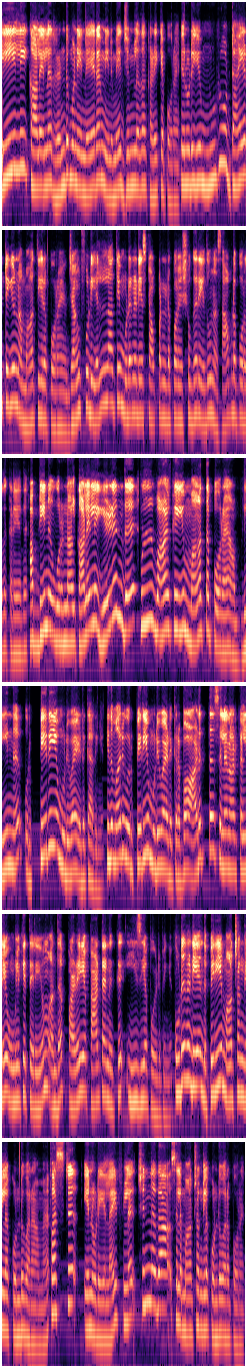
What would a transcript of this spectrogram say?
டெய்லி காலையில ரெண்டு மணி நேரம் இனிமே ஜிம்ல தான் கழிக்க போறேன். என்னுடைய முழு டயட்டையும் நான் மாத்திர போறேன். ஜங்க் ஃபுட் சாப்பாடு எல்லாத்தையும் உடனடியா ஸ்டாப் பண்ணிட போறேன். சுகர் எதுவும் நான் சாப்பிட போறது கிடையாது. அப்படின்னு ஒரு நாள் காலையில எழுந்து ஃபுல் வாழ்க்கையும் மாத்தப் போறேன் அப்படின்னு ஒரு பெரிய முடிவா எடுக்காதீங்க. இந்த மாதிரி ஒரு பெரிய முடிவா எடுக்கிறப்போ, அடுத்த சில நாட்கள்லயே உங்களுக்கே தெரியும். அந்த பழைய பேட்டர்னுக்கு ஈஸியா போயிடுவீங்க. உடனடியா இந்த பெரிய மாற்றங்களை கொண்டு வராம, ஃபர்ஸ்ட் என்னுடைய லைஃப்ல சின்னதா சில மாற்றங்களை கொண்டு வர போறேன்.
